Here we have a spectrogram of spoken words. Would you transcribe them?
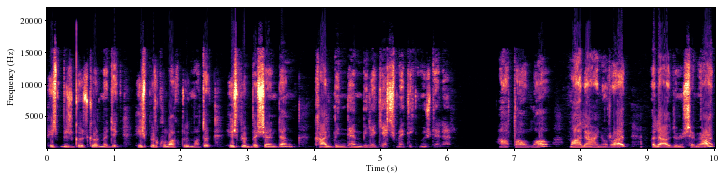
Hiçbir göz görmedik, hiçbir kulak duymadık, hiçbir beşerinden kalbinden bile geçmedik müjdeler. Atallahu ma la aynun ra'at ve la udunu semi'at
